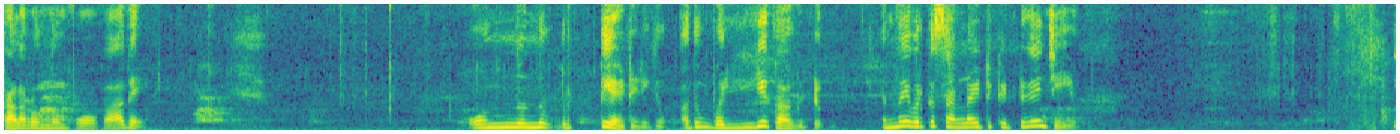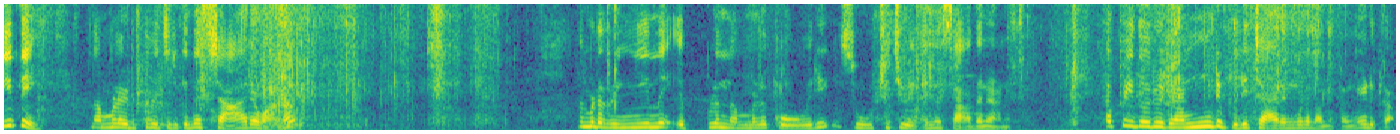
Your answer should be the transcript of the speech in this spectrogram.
കളറൊന്നും പോകാതെ ഒന്നൊന്ന് വൃത്തിയായിട്ടിരിക്കും. അതും വലിയ കാ കിട്ടും. എന്നാൽ ഇവർക്ക് സൺലൈറ്റ് കിട്ടുകയും ചെയ്യും. ഇതേ നമ്മൾ എടുത്തു വെച്ചിരിക്കുന്ന ചാരമാണ്. നമ്മുടെ റിങ്ങിൽ നിന്ന് എപ്പോഴും നമ്മൾ കോരി സൂക്ഷിച്ചു വെക്കുന്ന സാധനമാണ്. അപ്പോൾ ഇതൊരു രണ്ട് പിടി ചാരം കൂടെ നമുക്കങ്ങ് എടുക്കാം.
